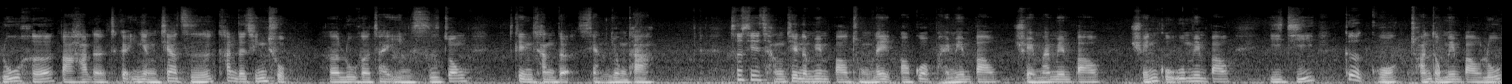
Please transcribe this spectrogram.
如何把它的这个营养价值看得清楚，和如何在饮食中健康的享用它。这些常见的面包种类包括白面包、全麦面包、全谷物面包。以及各国传统面包，如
